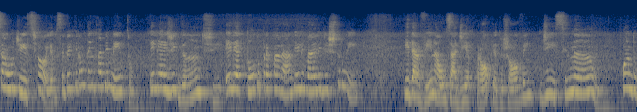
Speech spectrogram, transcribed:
Saul disse: Olha, você vê que não tem cabimento. Ele é gigante, ele é todo preparado e ele vai lhe destruir. E Davi, na ousadia própria do jovem, disse: Não. Quando,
